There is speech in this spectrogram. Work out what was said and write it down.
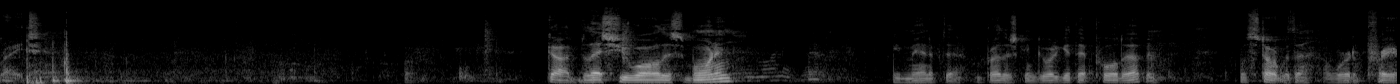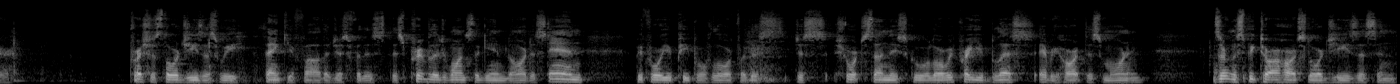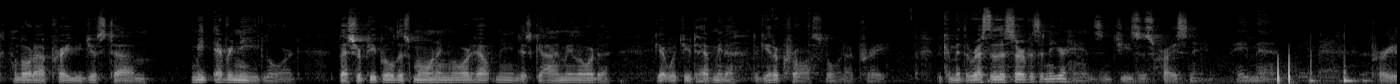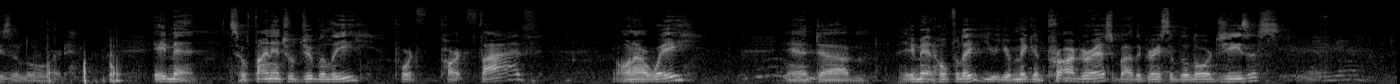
Right. God bless you all this morning. Amen. If the brothers can go to get that pulled up, and we'll start with a, a word of prayer. Precious Lord Jesus, we thank you, Father, just for this, this privilege once again, Lord, to stand before your people, Lord, for this just short Sunday school. Lord, we pray you bless every heart this morning. Certainly speak to our hearts, Lord Jesus. And Lord, I pray you just um, meet every need, Lord. Bless your people this morning, Lord. Help me and just guide me, Lord, to get what you'd have me to, to get across, Lord, I pray. We commit the rest of the service into your hands. In Jesus Christ's name, amen. amen. Praise the Lord. Amen. So, Financial Jubilee, part, part five, on our way. And, um, amen. Hopefully, you, are making progress by the grace of the Lord Jesus.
